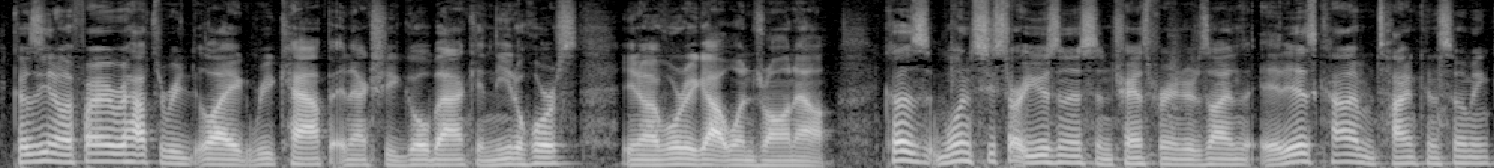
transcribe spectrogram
Because, you know, if I ever have to re like recap and actually go back and need a horse, you know, I've already got one drawn out. Because once you start using this and transferring your design, it is kind of time consuming.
